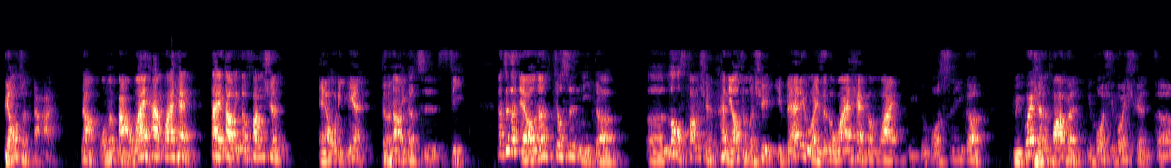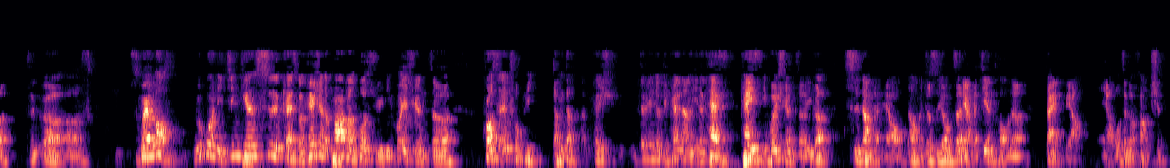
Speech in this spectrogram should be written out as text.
标准答案。那我们把 y 和 y hat 带到一个 function l 里面，得到一个值 c。那这个 l 呢，就是你的呃，loss function 看你要怎么去 evaluate 这个 y hat 跟 y。你如果是一个 regression 的 problem，你或许会选择这个呃 square loss。如果你今天是 classification 的 problem，或许你会选择 cross entropy 等等的。你可以这边就 depend on 你的 case case，你会选择一个适当的 l。那我们就是用这两个箭头呢代表 l 这个 function。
